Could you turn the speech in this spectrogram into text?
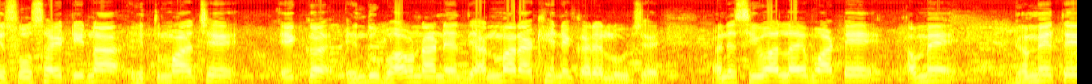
એ સોસાયટીના હિતમાં છે, એક હિન્દુ ભાવનાને ધ્યાનમાં રાખીને કરેલું છે. અને શિવાલય માટે અમે ગમે તે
